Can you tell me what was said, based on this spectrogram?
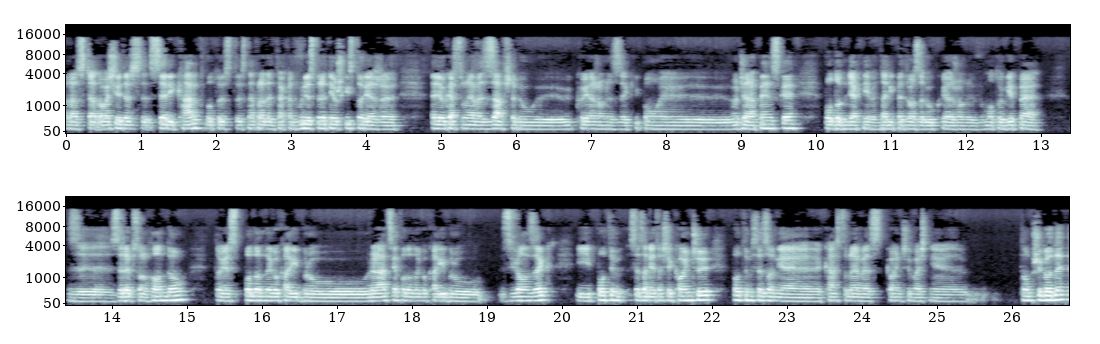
oraz a właściwie też z serii kart, bo to jest, to jest naprawdę taka 20-letnia już historia, że Elio Castroneves zawsze był y, kojarzony z ekipą Rogera Penske, podobnie jak, nie wiem, Dani Pedroza był kojarzony w MotoGP z, z Repsol Hondą. To jest podobnego kalibru relacja, podobnego kalibru związek i po tym sezonie to się kończy. Po tym sezonie Castro Neves kończy właśnie tą przygodę.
